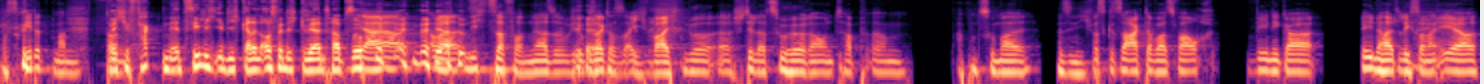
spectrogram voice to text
was redet man? dann? Welche Fakten erzähle ich ihr, die ich gerade auswendig gelernt habe? So. Ja, Ja, aber das- nichts davon. Ne? Also, wie du Ja. gesagt hast, eigentlich war ich nur äh, stiller Zuhörer und habe ähm, ab und zu mal weiß ich nicht, was gesagt, aber es war auch weniger inhaltlich, sondern eher,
